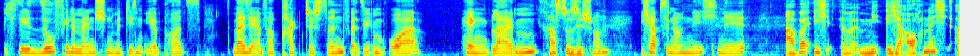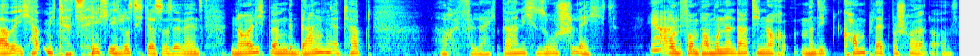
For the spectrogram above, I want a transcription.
ich sehe so viele Menschen mit diesen EarPods, weil sie einfach praktisch sind, weil sie im Ohr hängen bleiben. Hast du sie schon? Ich habe sie noch nicht, nee. Aber ich, äh, ich auch nicht, aber ich habe mich tatsächlich, lustig, dass du es erwähnst, neulich beim Gedanken ertappt, ach, vielleicht gar nicht so schlecht. Ja. Und vor ein paar Monaten dachte ich noch, man sieht komplett bescheuert aus.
